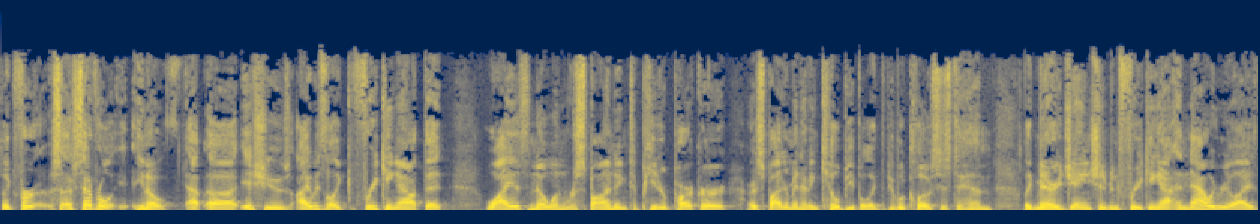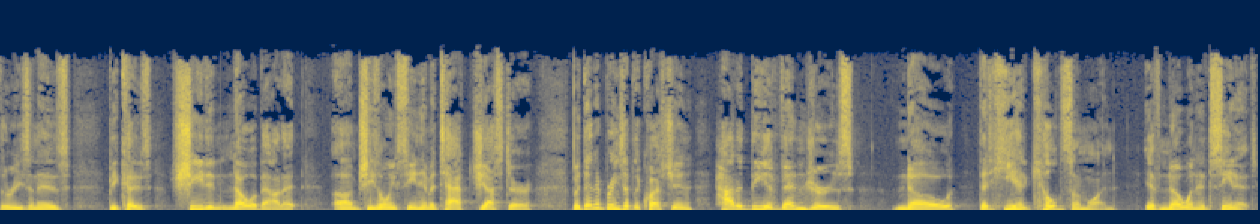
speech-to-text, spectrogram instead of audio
like for several, you know, uh, issues, I was like freaking out that why is no one responding to Peter Parker or Spider Man having killed people, like the people closest to him? Like, Mary Jane should have been freaking out. And now we realize the reason is because she didn't know about it. Um, she's only seen him attack Jester. But then it brings up the question how did the Avengers know that he had killed someone if no one had seen it?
